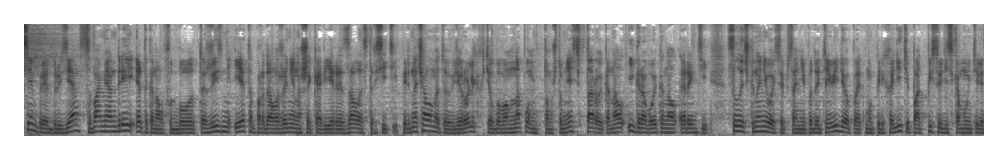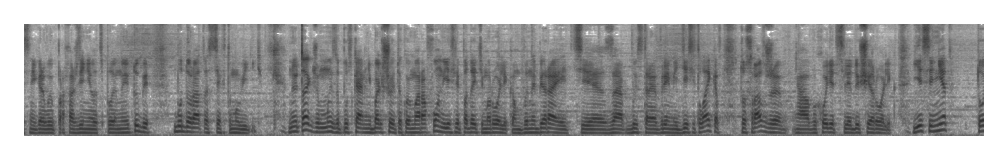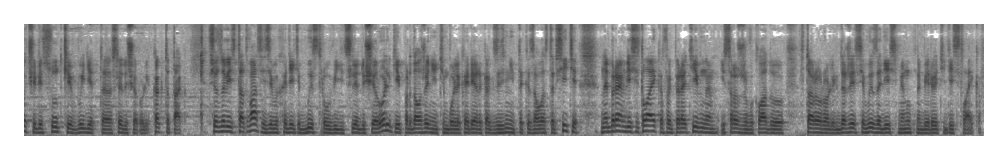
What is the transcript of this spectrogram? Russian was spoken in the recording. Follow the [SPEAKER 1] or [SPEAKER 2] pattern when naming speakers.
[SPEAKER 1] Всем привет, друзья! С вами Андрей, это канал Футбол это жизнь и это продолжение нашей карьеры за Лестер Сити. Перед началом этого видеоролика хотел бы вам напомнить о том, что у меня есть второй канал, игровой канал RNT. Ссылочка на него есть в описании под этим видео, поэтому переходите, подписывайтесь, кому интересны игровые прохождения летсплея на ютубе. Буду рад вас всех там увидеть. Ну и также мы запускаем небольшой такой марафон. Если под этим роликом вы набираете за быстрое время 10 лайков, то сразу же а, выходит следующий ролик. Если нет, то через сутки выйдет э, следующий ролик. Как-то так. Все зависит от вас. Если вы хотите быстро увидеть следующие ролики и продолжение, тем более карьеры как за Зенит, так и за Лестер Сити, набираем 10 лайков оперативно и сразу же выкладываю второй ролик. Даже если вы за 10 минут наберете 10 лайков.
